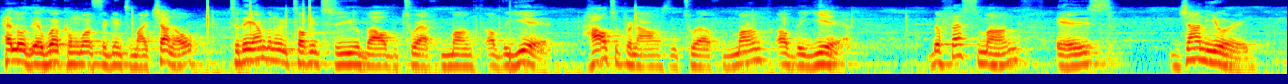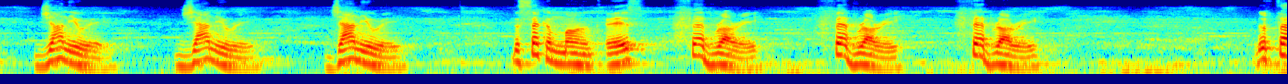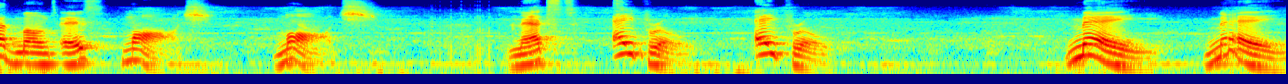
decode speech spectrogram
Hello there, welcome once again to my channel. Today I'm going to be talking to you about the 12th month of the year. How to pronounce the 12th month of the year. The first month is January, January, January, January. The second month is February, February, February. The third month is March, March. Next, April, April. May, May.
